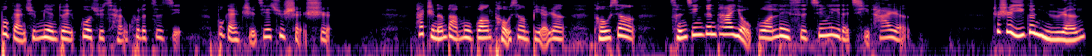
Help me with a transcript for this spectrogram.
不敢去面对过去残酷的自己，不敢直接去审视，他只能把目光投向别人，投向曾经跟他有过类似经历的其他人。这是一个女人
